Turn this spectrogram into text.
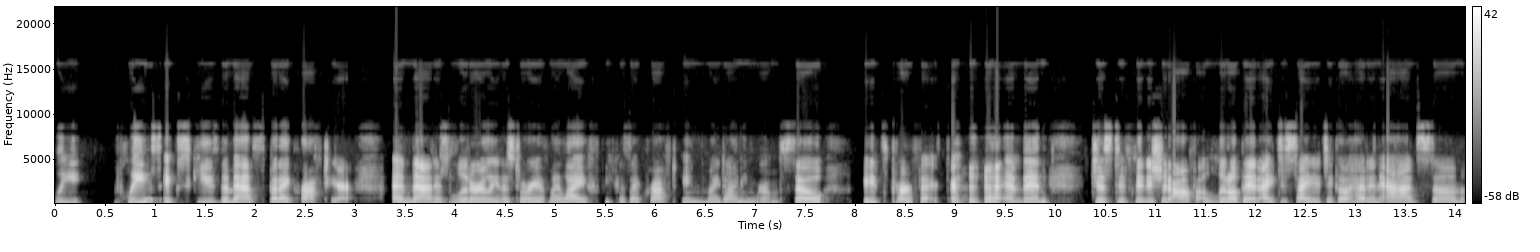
please excuse the mess, but I craft here. And that is literally the story of my life because I craft in my dining room. So it's perfect. and then just to finish it off a little bit, I decided to go ahead and add some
